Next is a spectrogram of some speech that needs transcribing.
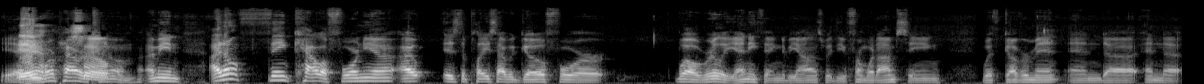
yeah, Yeah, More power so- to him. I mean, I don't think California I, is the place I would go for. Well, really anything to be honest with you, from what I'm seeing with government and uh, and the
